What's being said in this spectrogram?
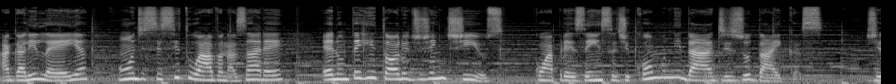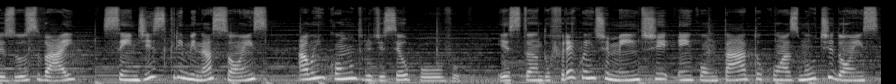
A Galileia, onde se situava Nazaré, era um território de gentios, com a presença de comunidades judaicas. Jesus vai, sem discriminações, ao encontro de seu povo, estando frequentemente em contato com as multidões,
